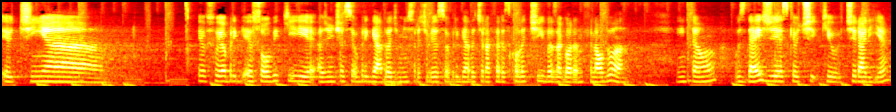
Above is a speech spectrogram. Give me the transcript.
eu tinha. Eu, fui eu soube que a gente ia ser obrigado, a administrativa ia ser obrigado a tirar férias coletivas agora no final do ano. Então, os 10 dias que eu, que eu tiraria,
